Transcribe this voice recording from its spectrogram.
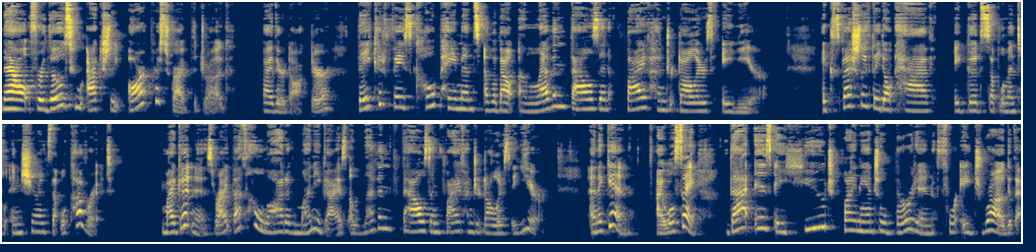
Now, for those who actually are prescribed the drug by their doctor, they could face co-payments of about $11,500 a year, especially if they don't have a good supplemental insurance that will cover it. My goodness, right? That's a lot of money, guys. $11,500 a year. And again, I will say that is a huge financial burden for a drug that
